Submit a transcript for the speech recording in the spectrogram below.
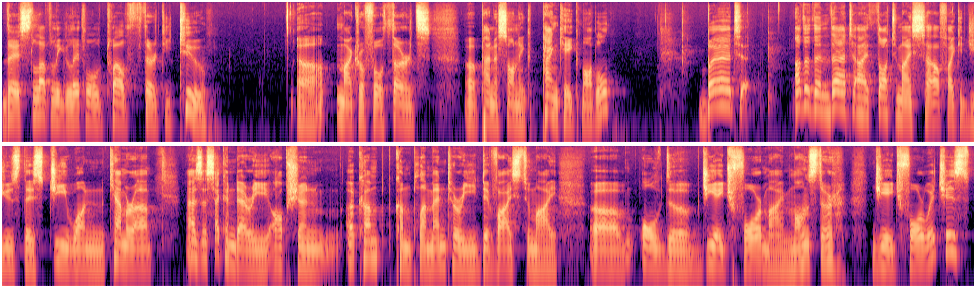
This lovely little 1232 uh, Micro Four Thirds uh, Panasonic Pancake model. But other than that, I thought to myself I could use this G1 camera as a secondary option, a com complementary device to my uh, old uh, GH4, my monster GH4, which is,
